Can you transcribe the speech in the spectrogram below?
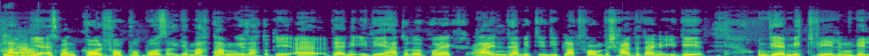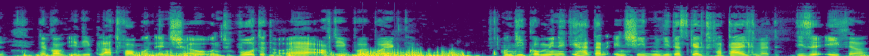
ja. haben wir erstmal einen Call for Proposal gemacht, haben gesagt, okay, äh, wer eine Idee hat oder ein Projekt, rein damit in die Plattform, beschreibe deine Idee. Und wer mitwählen will, der kommt in die Plattform und, und votet äh, auf die Projekte. Und die Community hat dann entschieden, wie das Geld verteilt wird, diese Ether.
